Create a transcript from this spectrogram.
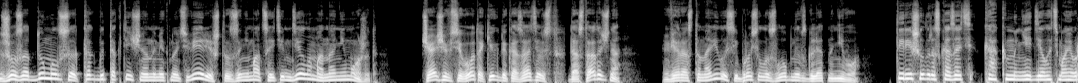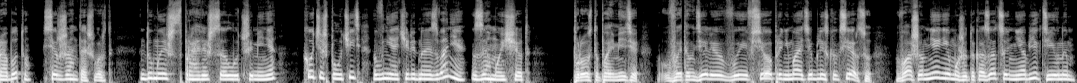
Джо задумался, как бы тактично намекнуть Вере, что заниматься этим делом она не может. «Чаще всего таких доказательств достаточно?» Вера остановилась и бросила злобный взгляд на него. «Ты решил рассказать, как мне делать мою работу, сержант Эшворт? Думаешь, справишься лучше меня? Хочешь получить внеочередное звание за мой счет?» «Просто поймите, в этом деле вы все принимаете близко к сердцу. Ваше мнение может оказаться необъективным».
